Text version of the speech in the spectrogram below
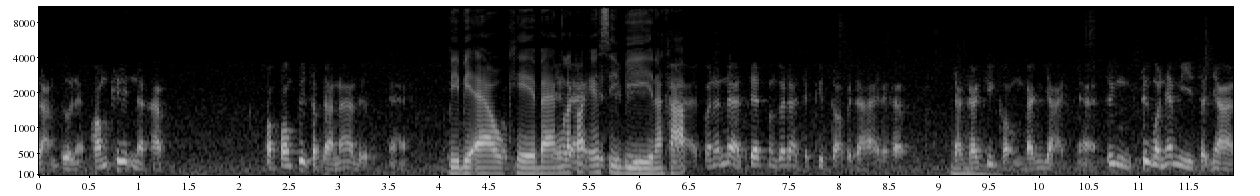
สามตัวเนี่ยพร้อมขึ้นนะครับพร้อมพร้อมขึ้นสัปดาห์หน้าเลยนะฮะ BBL KBank แล้วก็ SCB นะครับใช่เพราะฉะนั้นเนี่ยเซ็ตมันก็น่าจะขึ้นต่อไปได้นะครับ จากการขึ้นของแบงก์ใหญ่นะฮะซึ่งซึ่งวันนี้มีสัญญาณ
